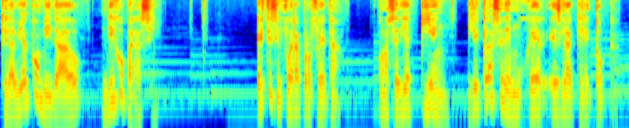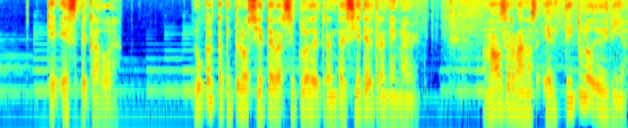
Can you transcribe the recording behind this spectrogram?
que le había convidado, dijo para sí, Este si fuera profeta, conocería quién y qué clase de mujer es la que le toca, que es pecadora. Lucas capítulo 7 versículos del 37 al 39. Amados hermanos, el título de hoy día,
